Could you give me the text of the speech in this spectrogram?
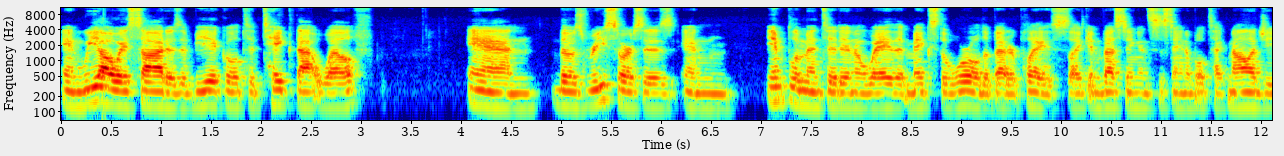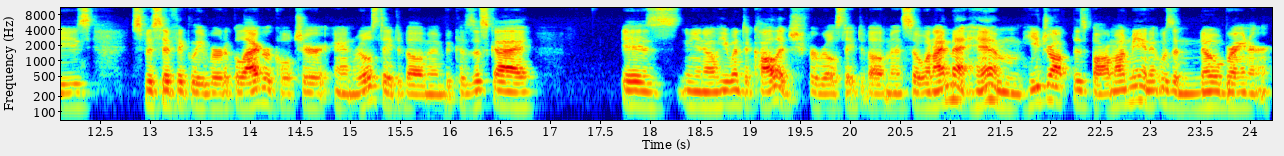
And we always saw it as a vehicle to take that wealth and those resources and implement it in a way that makes the world a better place, like investing in sustainable technologies, specifically vertical agriculture and real estate development, because this guy is, you know, he went to college for real estate development. So when I met him, he dropped this bomb on me and it was a no brainer.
